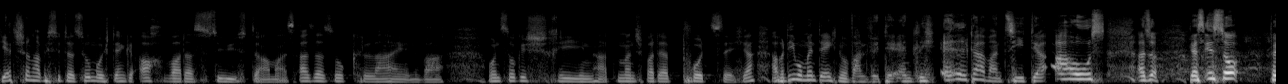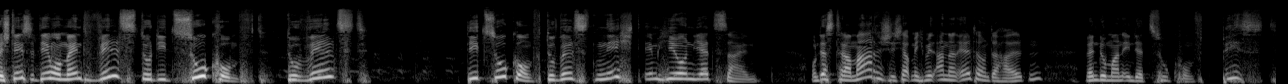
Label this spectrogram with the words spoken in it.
Jetzt schon habe ich Situationen, wo ich denke, ach, war das süß damals, als er so klein war und so geschrien hat. Manchmal war der putzig, ja. Aber in dem Moment denke ich nur, wann wird der endlich älter? Wann zieht der aus? Also, das ist so, verstehst du, in dem Moment willst du die Zukunft. Du willst die Zukunft. Du willst nicht im Hier und Jetzt sein. Und das Dramatische, ich habe mich mit anderen Eltern unterhalten, wenn du mal in der Zukunft bist,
